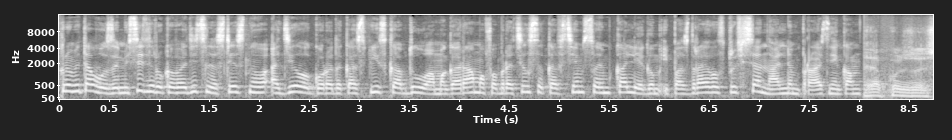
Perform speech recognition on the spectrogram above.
Кроме того, заместитель руководителя следственного отдела города Каспийска Абдулла Магарамов обратился ко всем своим коллегам и поздравил с профессиональным праздником. Я пользуюсь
